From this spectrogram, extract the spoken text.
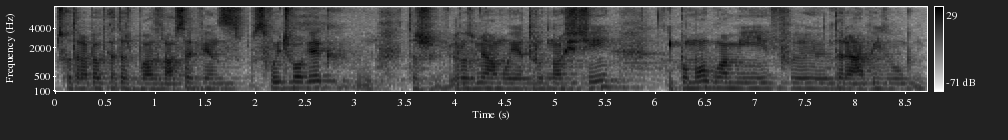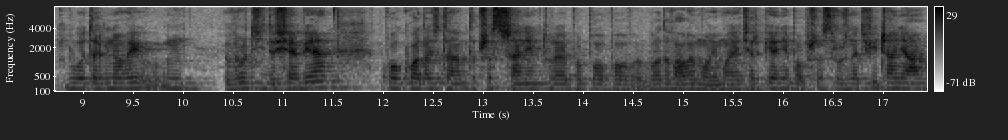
psychoterapeutka też była z lasek, więc swój człowiek też rozumiała moje trudności i pomogła mi w y, terapii dług- długoterminowej mm, wrócić do siebie, poukładać te, te przestrzenie, które po- po- powodowały moje, moje cierpienie poprzez różne ćwiczenia,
